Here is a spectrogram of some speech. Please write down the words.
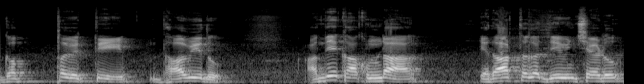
గొప్ప వ్యక్తి దావీదు. అంతేకాకుండా యథార్థంగా జీవించాడు.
